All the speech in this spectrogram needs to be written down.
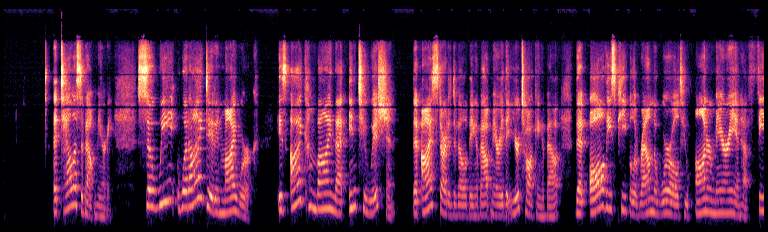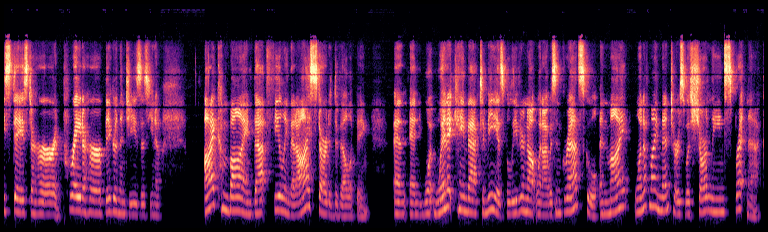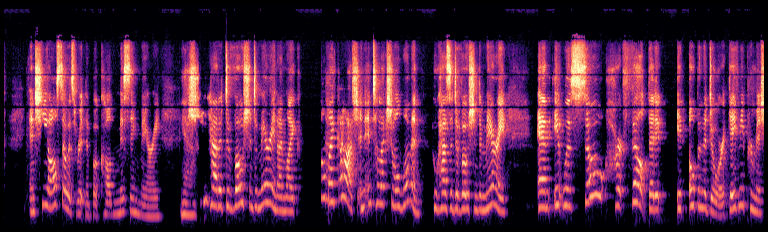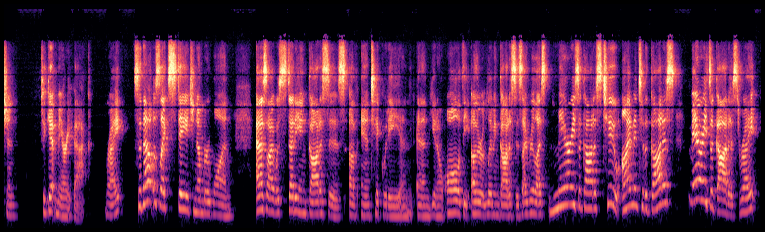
that tell us about Mary. So we what I did in my work is I combined that intuition that I started developing about Mary that you're talking about that all these people around the world who honor Mary and have feast days to her and pray to her bigger than Jesus, you know. I combined that feeling that I started developing and and what when it came back to me is believe it or not when I was in grad school and my one of my mentors was Charlene Spretnak and she also has written a book called Missing Mary. Yeah. She had a devotion to Mary. And I'm like, oh my gosh, an intellectual woman who has a devotion to Mary. And it was so heartfelt that it it opened the door. It gave me permission to get Mary back, right? So that was like stage number one. As I was studying goddesses of antiquity and and you know all of the other living goddesses, I realized Mary's a goddess too. I'm into the goddess. Mary's a goddess, right?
